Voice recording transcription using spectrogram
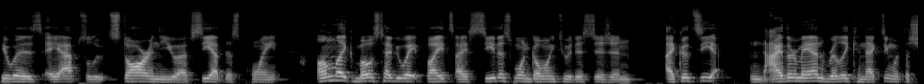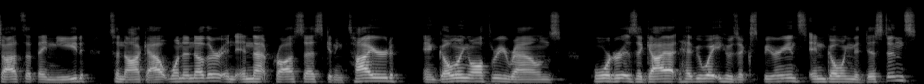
who is a absolute star in the UFC at this point. Unlike most heavyweight fights, I see this one going to a decision. I could see neither man really connecting with the shots that they need to knock out one another, and in that process, getting tired and going all three rounds. Porter is a guy at heavyweight who's experienced in going the distance,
